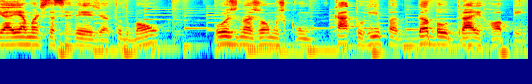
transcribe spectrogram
E aí, amantes da cerveja, tudo bom? Hoje nós vamos com Caturripa Double Dry Hopping.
